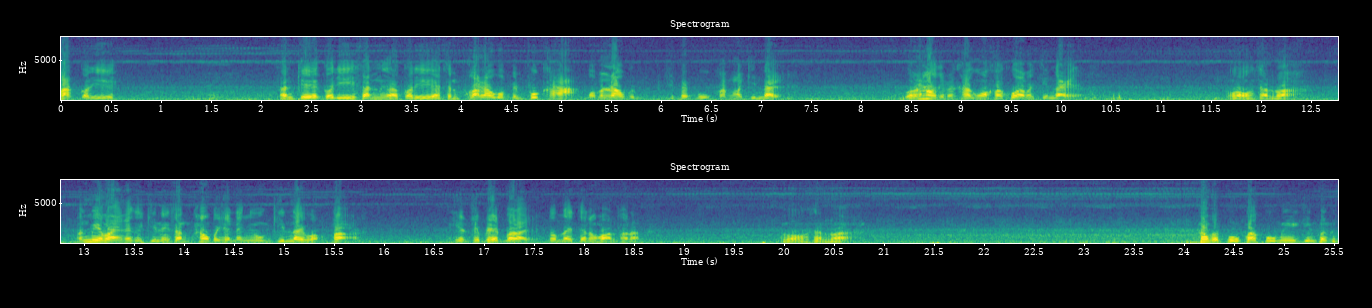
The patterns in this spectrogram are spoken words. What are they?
พักก็ดี สันเกก็ดี สันเนื้อก็ดี สันเพราะเราว่าเป็นผู้ขาว่ามันเล่าเป็นสิไปปลูกพักมากินได้ว่ามันเท่าจะไปขาง้อขาขั้วมากินได้บอกของสันว่า มันมีอะไรนั่นก็กินให้สันเข้าไปเห็ดนั่งยุงกินได้บ่พระ เห็ดเห็ดเห็ดบ่ได้ต้มได้เจ้าหน้าห้อนเท่านั้นบอกของสันว่าเข้าไปปลูกพักปลูกมีกินพิ่นก็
